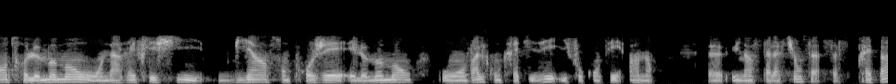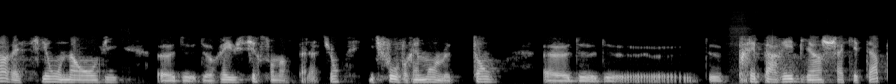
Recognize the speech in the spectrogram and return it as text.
entre le moment où on a réfléchi bien son projet et le moment où on va le concrétiser, il faut compter un an. une installation, ça, ça, se prépare et si on a envie euh, de, de, réussir son installation, il faut vraiment le temps euh, de, de, de, préparer bien chaque étape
